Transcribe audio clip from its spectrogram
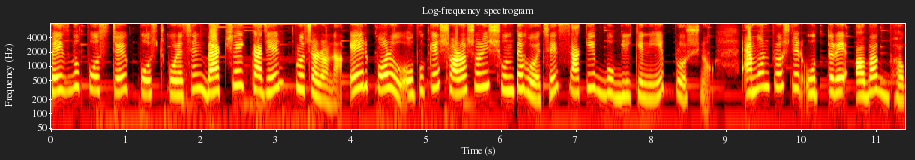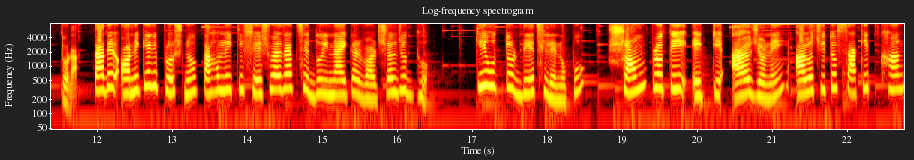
ফেসবুক পোস্টে পোস্ট করেছেন ব্যবসায়িক কাজের প্রচারণা। এরপরও অপুকে সরাসরি শুনতে হয়েছে সাকিব বুবলিকে নিয়ে প্রশ্ন। এমন প্রশ্নের উত্তরে অবাক ভক্তরা। তাদের অনেকেরই প্রশ্ন, তাহলে কি শেষ হয়ে যাচ্ছে দুই নায়িকার ভার্চুয়াল যুদ্ধ? কি উত্তর দিয়েছিলেন অপু? সম্প্রতি একটি আয়োজনে আলোচিত সাকিব খান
